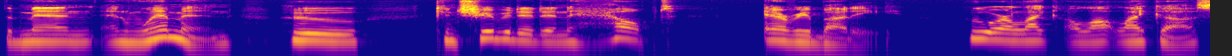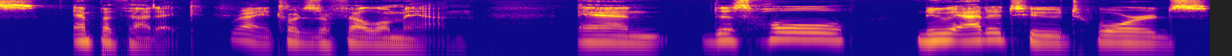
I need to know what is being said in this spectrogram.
The men and women who contributed and helped everybody, who are like a lot like us, empathetic Right. towards their fellow man. And this whole new attitude towards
